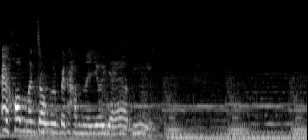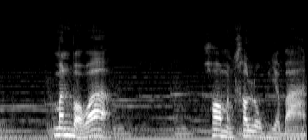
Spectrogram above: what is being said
ไอคอมมันจะเอาเงินไปทำอะไรเยอะแยะอะพี่ มันบอกว่า พ่อมันเข้าโรงพยาบาล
